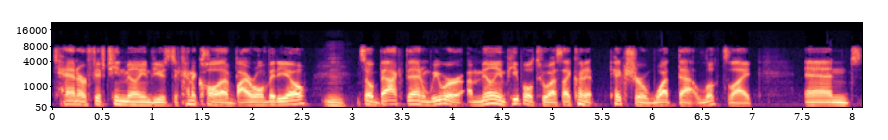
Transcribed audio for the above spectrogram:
10 or 15 million views to kind of call it a viral video Mm. so back then we were a million people to us i couldn't picture what that looked like and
